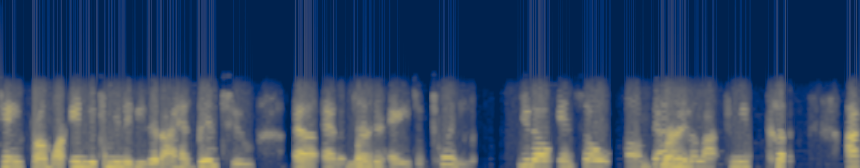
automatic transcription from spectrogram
came from or any community that I had been to uh, at a tender Right. age of 20 you know and so um that Right. meant a lot to me because I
